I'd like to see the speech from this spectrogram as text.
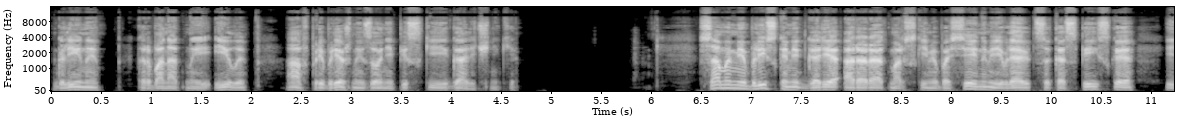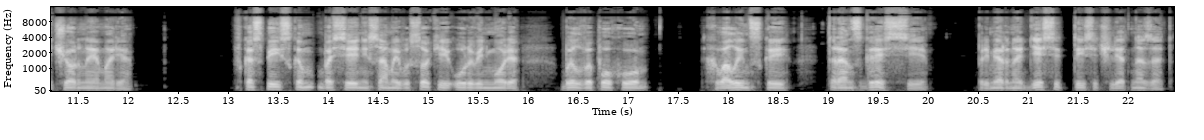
глины, карбонатные илы, а в прибрежной зоне пески и галечники. Самыми близкими к горе Арарат морскими бассейнами являются Каспийское и Черное моря. В Каспийском бассейне самый высокий уровень моря был в эпоху Хвалынской трансгрессии, примерно 10 тысяч лет назад.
